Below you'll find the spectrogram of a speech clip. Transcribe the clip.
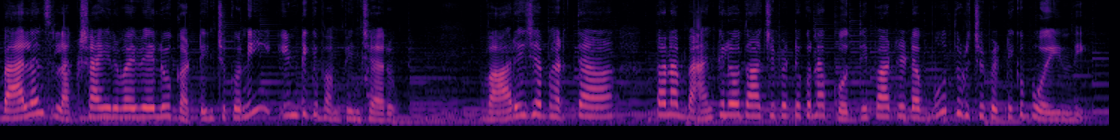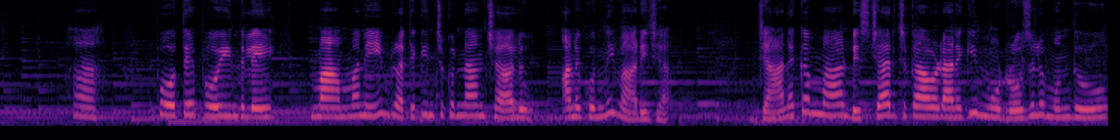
బ్యాలెన్స్ లక్షా ఇరవై వేలు కట్టించుకుని ఇంటికి పంపించారు. వారిజ భర్త తన బ్యాంకులో దాచిపెట్టుకున్న కొద్దిపాటి డబ్బు తుడిచిపెట్టుకుపోయింది. పోతే పోయిందిలే మా అమ్మని బ్రతికించుకున్నాం చాలు అనుకుంది వారిజ. జానకమ్మ డిశ్చార్జ్ కావడానికి మూడు రోజుల ముందు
